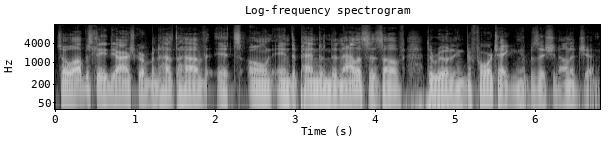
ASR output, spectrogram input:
So obviously, the Irish government has to have its own independent analysis of the ruling before taking a position on it, Jim.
